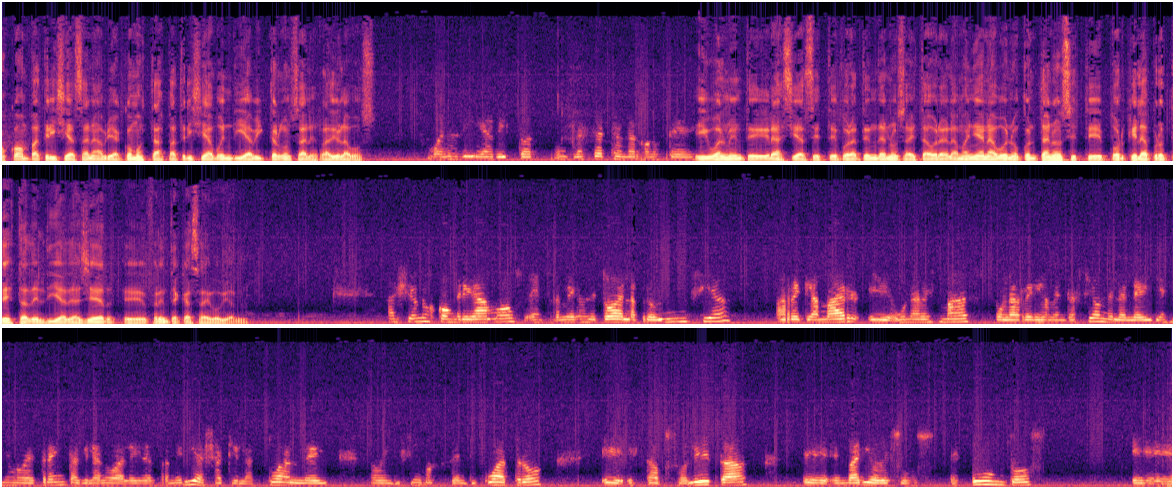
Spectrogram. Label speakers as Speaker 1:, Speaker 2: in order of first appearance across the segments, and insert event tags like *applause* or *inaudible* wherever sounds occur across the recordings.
Speaker 1: Estamos con Patricia Sanabria. ¿Cómo estás, Patricia? Buen día. Víctor González, Radio La Voz.
Speaker 2: Buenos días, Víctor. Un placer charlar con ustedes.
Speaker 1: Igualmente, gracias este, por atendernos a esta hora de la mañana. Bueno, contanos este, por qué la protesta del día de ayer eh, frente a Casa de Gobierno.
Speaker 2: Ayer nos congregamos enfermeros de toda la provincia a reclamar eh, una vez más por la reglamentación de la ley 10.930, que es la nueva ley de enfermería, ya que la actual ley 9564 eh, está obsoleta eh, en varios de sus eh, puntos.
